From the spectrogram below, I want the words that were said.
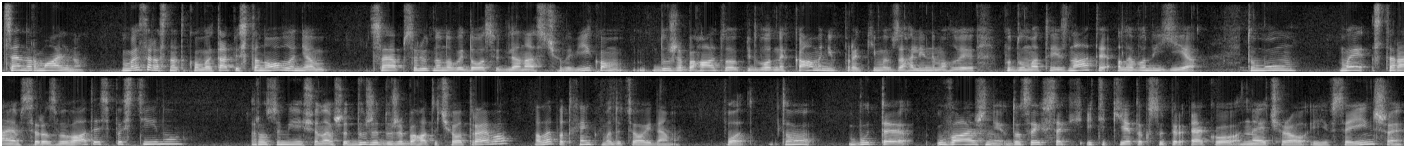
це нормально. Ми зараз на такому етапі становлення. Це абсолютно новий досвід для нас чоловіком. Дуже багато підводних каменів, про які ми взагалі не могли подумати і знати, але вони є. Тому ми стараємося розвиватись постійно. Розумію, що нам ще дуже-дуже багато чого треба, але потихеньку ми до цього йдемо. От тому будьте уважні до цих всяких етикеток, супер еко, natural і все інше.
